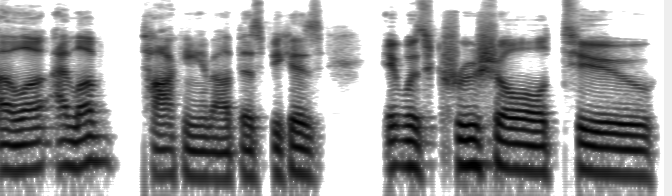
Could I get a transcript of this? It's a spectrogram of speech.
I love i love talking about this because it was crucial to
